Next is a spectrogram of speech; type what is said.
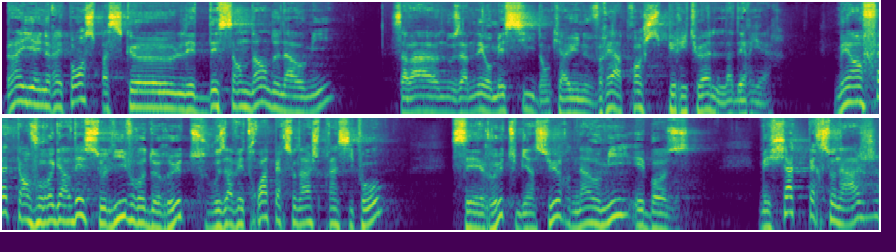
Ben, Il y a une réponse parce que les descendants de Naomi, ça va nous amener au Messie. Donc il y a une vraie approche spirituelle là derrière. Mais en fait, quand vous regardez ce livre de Ruth, vous avez trois personnages principaux. C'est Ruth, bien sûr, Naomi et Boz. Mais chaque personnage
